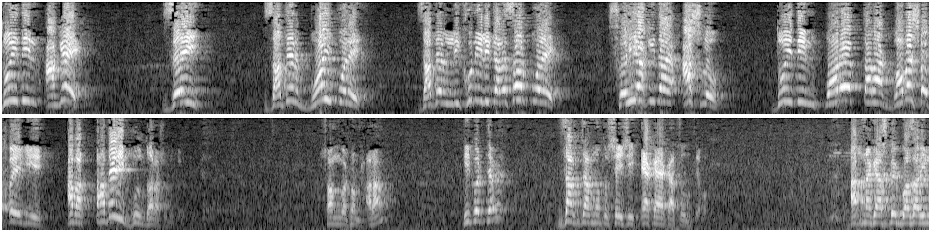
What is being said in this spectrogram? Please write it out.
দুই দিন আগে যেই যাদের বই পড়ে, যাদের লিখুনি লিটারেচার পড়ে, সহি আকিদায় আসলো, দুই দিন পরে তারা গবেষক হয়ে গিয়ে আবার তাদেরই ভুল ধরা শুরু করে। সংগঠন হারাম। কি করতে হবে? যার যার মতো সেই সেই একা একা চলতে হবে। আপনাকে আসবে গজারির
